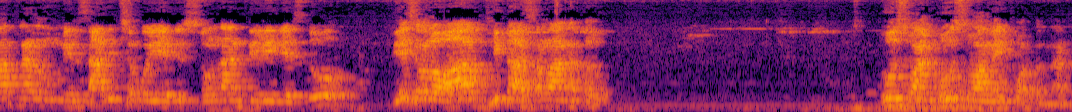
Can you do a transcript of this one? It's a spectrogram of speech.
మాత్రాన మీరు సాధించబోయేది సున్నా అని తెలియజేస్తూ దేశంలో ఆర్థిక అసమానతలు భూస్వామి భూస్వామి అయిపోతున్నాడు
